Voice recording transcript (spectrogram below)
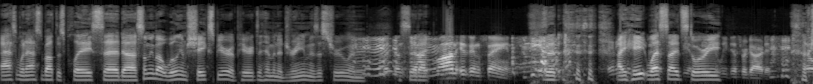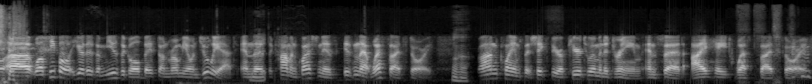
asked when asked about this play said uh, something about William Shakespeare appeared to him in a dream. Is this true? And Listen, Said John, I- Ron is insane. said, I hate West Side Story. disregarded. so, uh, well, people here. there's a musical based on Romeo and Juliet, and the, Right. the common question is, isn't that West Side Story? Uh-huh. Ron claims that Shakespeare appeared to him in a dream and said, "I hate West Side Story."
